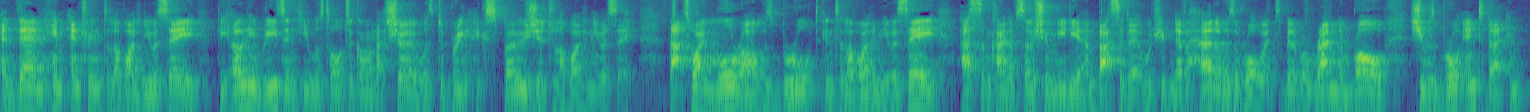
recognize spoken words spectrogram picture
And then him entering to Love Island USA, the only reason he was told to go on that show was to bring exposure to Love Island USA. That's why Maura was brought into Love Island USA as some kind of social media ambassador, which we've never heard of as a role. It's a bit of a random role. She was brought into that in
